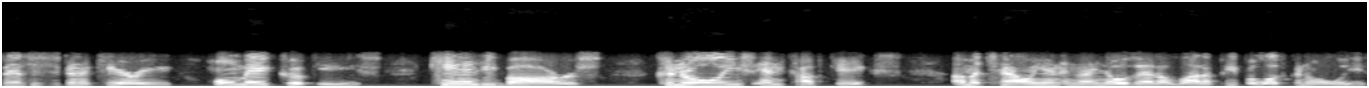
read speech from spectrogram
business is going to carry homemade cookies, candy bars, cannolis, and cupcakes. I'm Italian, and I know that a lot of people love cannolis,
